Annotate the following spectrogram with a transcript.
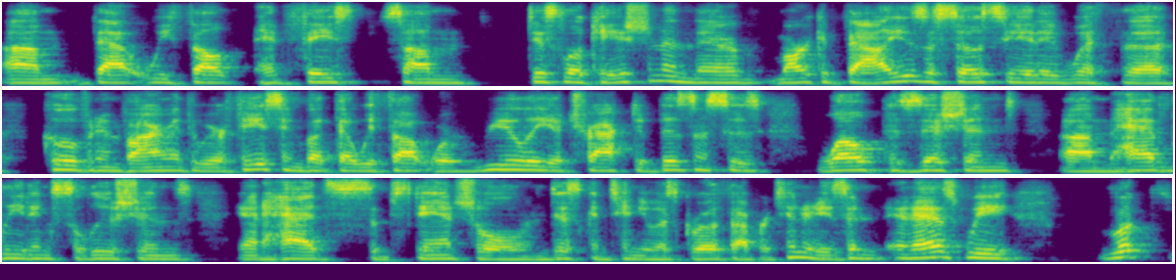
um, that we felt had faced some dislocation in their market values associated with the COVID environment that we were facing, but that we thought were really attractive businesses, well positioned, um, had leading solutions, and had substantial and discontinuous growth opportunities. And, and as we looked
